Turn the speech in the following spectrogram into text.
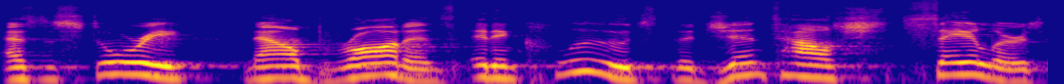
as the story now broadens, it includes the Gentile sailors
